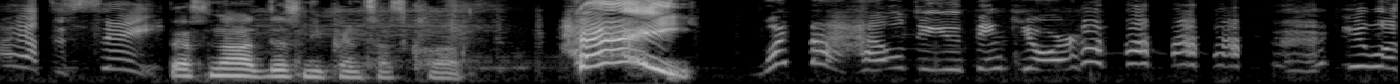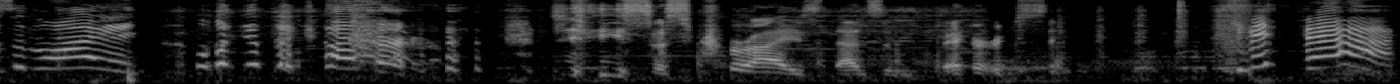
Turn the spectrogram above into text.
I have to see. That's not Disney Princess Club. Hey! What the hell do you think you're? He wasn't lying. Look at the cover. Jesus Christ, that's embarrassing. Give it back!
